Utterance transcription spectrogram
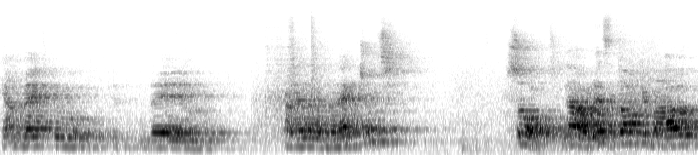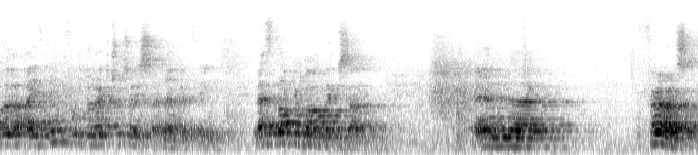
come back to the calendar of the lectures. So, now let's talk about, uh, I think for the lectures I said everything. Let's talk about the exam. And uh, first,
